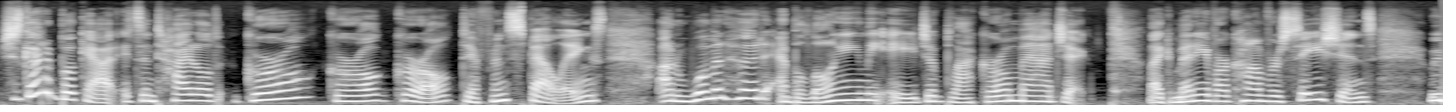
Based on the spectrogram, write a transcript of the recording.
She's got a book out. It's entitled Girl, Girl, Girl, Different Spellings on Womanhood and Belonging in the Age of Black Girl Magic. Like many of our conversations, we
